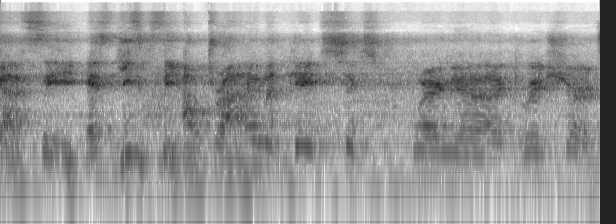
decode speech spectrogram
gotta see. As you can see, I'll. I'm at gate six wearing a gray shirt.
